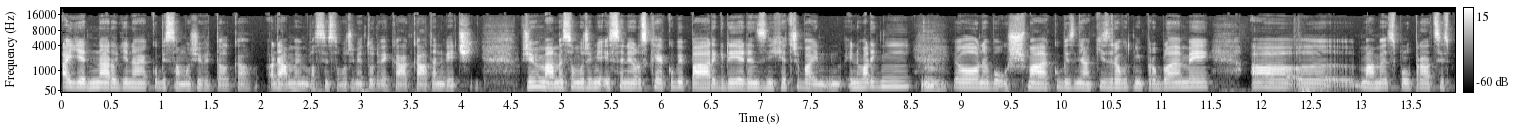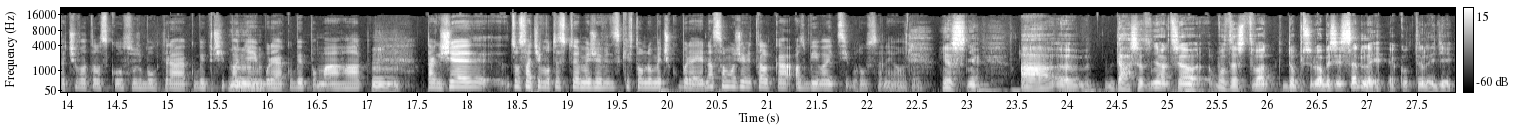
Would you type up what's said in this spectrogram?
a jedna rodina jakoby samoživitelka a dáme jim vlastně samozřejmě to 2KK, ten větší. Protože my máme samozřejmě i seniorské jakoby pár, kdy jeden z nich je třeba invalidní, hmm. jo, nebo už má jakoby nějaký zdravotní problémy a uh, máme spolupráci s pečovatelskou službou, která jakoby případně hmm. jim bude jakoby pomáhat. Hmm. Takže to zatím otestujeme, že vždycky v tom domečku bude jedna samoživitelka a zbývající budou seniori. Jasně. A e, dá se to nějak třeba otestovat dopředu, aby si sedli, jako ty lidi?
